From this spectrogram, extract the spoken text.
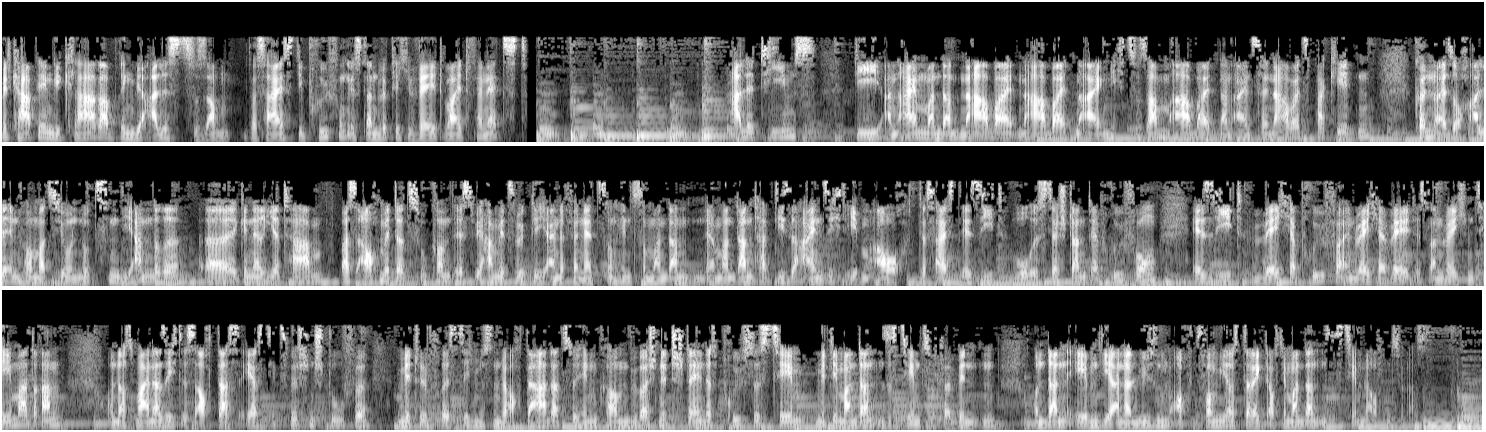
Mit KPMG Clara bringen wir alles zusammen. Das heißt, die Prüfung ist dann wirklich weltweit vernetzt. Alle Teams die an einem Mandanten arbeiten, arbeiten eigentlich zusammen, arbeiten an einzelnen Arbeitspaketen, können also auch alle Informationen nutzen, die andere äh, generiert haben. Was auch mit dazu kommt, ist, wir haben jetzt wirklich eine Vernetzung hin zum Mandanten. Der Mandant hat diese Einsicht eben auch. Das heißt, er sieht, wo ist der Stand der Prüfung, er sieht, welcher Prüfer in welcher Welt ist an welchem Thema dran. Und aus meiner Sicht ist auch das erst die Zwischenstufe. Mittelfristig müssen wir auch da dazu hinkommen, über Schnittstellen das Prüfsystem mit dem Mandanten Mandantensystem zu verbinden und dann eben die Analysen auch von mir aus direkt auf dem Mandantensystem laufen zu lassen.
